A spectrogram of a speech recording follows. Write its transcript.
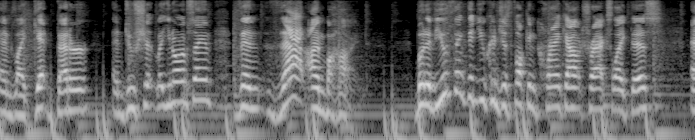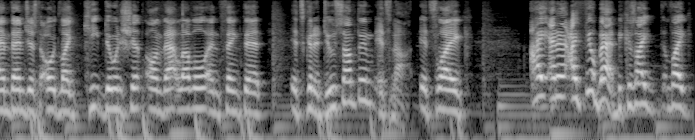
and like get better and do shit, you know what I'm saying? Then that I'm behind. But if you think that you can just fucking crank out tracks like this and then just oh like keep doing shit on that level and think that it's gonna do something, it's not. It's like I and I feel bad because I like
